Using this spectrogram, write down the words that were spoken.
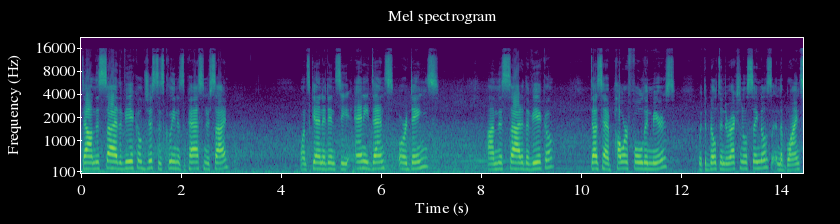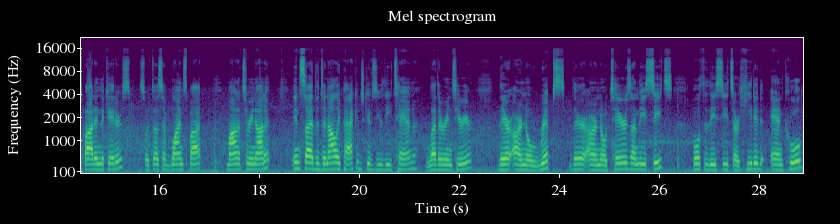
Down this side of the vehicle, just as clean as the passenger side. Once again, I didn't see any dents or dings on this side of the vehicle. It does have power fold-in mirrors with the built-in directional signals and the blind spot indicators. So it does have blind spot monitoring on it. Inside the Denali package gives you the tan leather interior. There are no rips, there are no tears on these seats. Both of these seats are heated and cooled.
